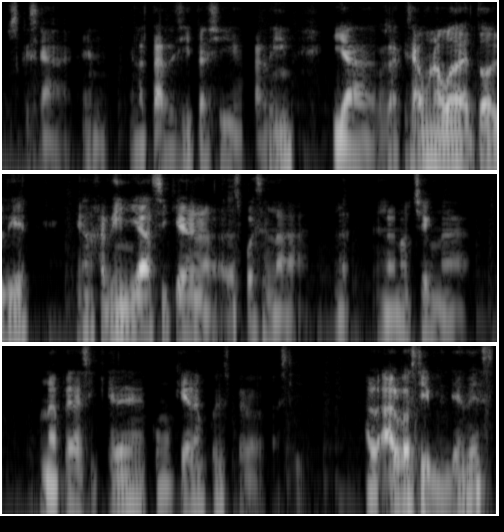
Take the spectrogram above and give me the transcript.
pues que sea en, en la tardecita, así en el jardín. Y ya, o sea, que sea una boda de todo el día. En el jardín, ya si quieren, después en la, en la, noche, una, una peda si quieren, como quieran, pues, pero así, al- algo así, ¿me entiendes?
